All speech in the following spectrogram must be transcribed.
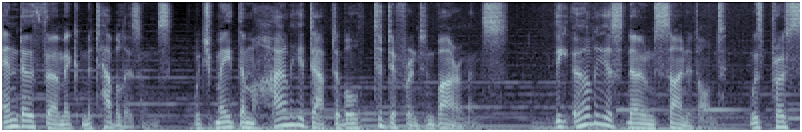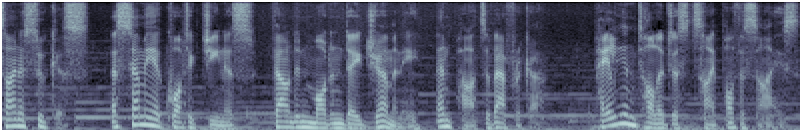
endothermic metabolisms, which made them highly adaptable to different environments. The earliest known cynodont was Procynosuchus, a semi-aquatic genus found in modern-day Germany and parts of Africa. Paleontologists hypothesize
